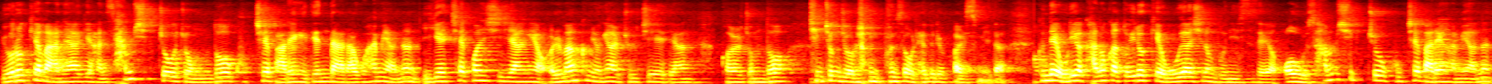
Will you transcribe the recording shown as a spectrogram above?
이렇게 만약에 한 30조 정도 국채 발행이 된다라고 하면은 이게 채권 시장에 얼만큼 영향을 줄지에 대한 걸 좀 더 심층적으로 좀 분석을 해드리려고 하겠습니다. 근데 우리가 간혹가 또 이렇게 오해하시는 분이 있으세요. 어우, 30조 국채 발행하면은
